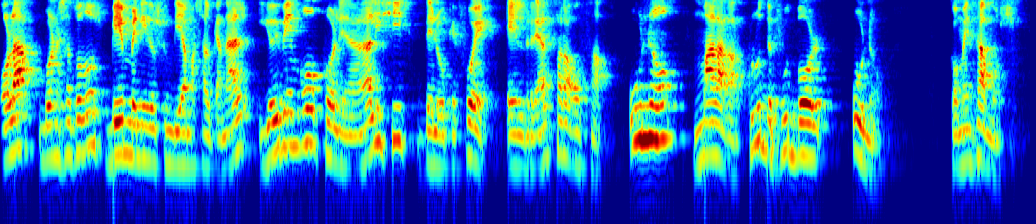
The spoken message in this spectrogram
Hola, buenas a todos, bienvenidos un día más al canal y hoy vengo con el análisis de lo que fue el Real Zaragoza 1, Málaga Club de Fútbol 1. Comenzamos.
